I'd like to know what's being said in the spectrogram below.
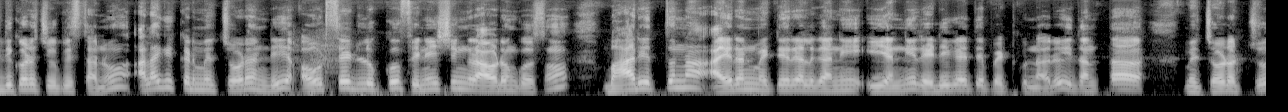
ఇది కూడా చూపిస్తాను. అలాగే ఇక్కడ మీరు చూడండి అవుట్ సైడ్ లుక్ ఫినిషింగ్ రావడం కోసం భారీ ఎత్తున ఐరన్ మెటీరియల్ కానీ ఇవన్నీ రెడీగా అయితే పెట్టుకున్నారు. ఇదంతా మీరు చూడొచ్చు.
